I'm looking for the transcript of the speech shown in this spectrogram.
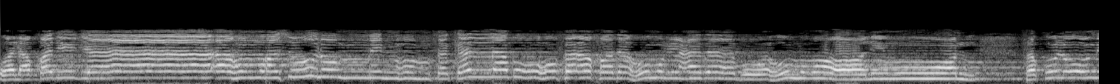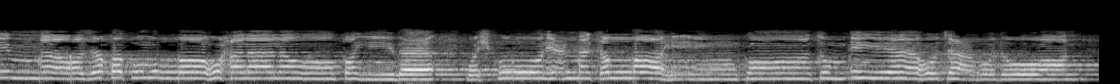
ولقد جاءهم رسول منهم فكذبوه فأخذهم العذاب وهم ظالمون. فكلوا مما رزقكم الله حلالا طيبا. واشكروا نعمة الله إن كنتم إياه تعبدون.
